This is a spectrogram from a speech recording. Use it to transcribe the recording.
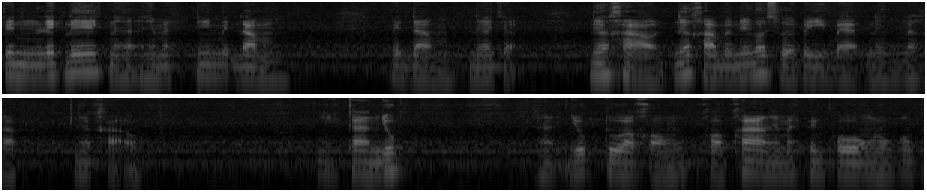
เป็นเล็กๆนะฮะเห็นไหมนี่เม็ดดำเม็ดดำเนื้อจะเนื้อขาว เนื้อขาวแบบนี้ก็สวยไปอีกแบบหนึ่งนะครับ เนื้อขาวนี่การยุบนะฮะยุบตัวของขอบข้างเห็นไหมเป็นโพรงลงลงไป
